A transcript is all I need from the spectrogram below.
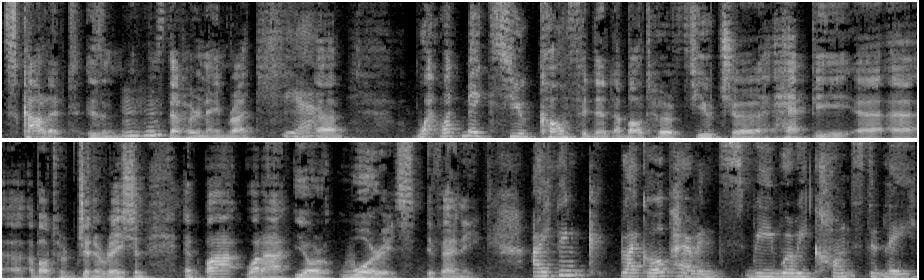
Scarlett, isn't is that her name, right? Yeah. Um, what what makes you confident about her future, happy uh, uh, about her generation, and what what are your worries, if any? I think, like all parents, we worry constantly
